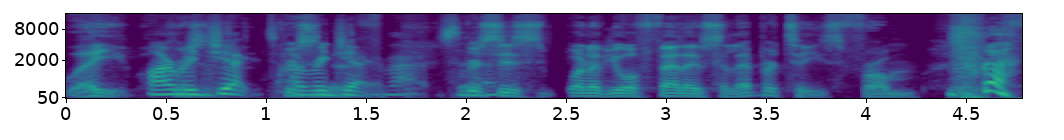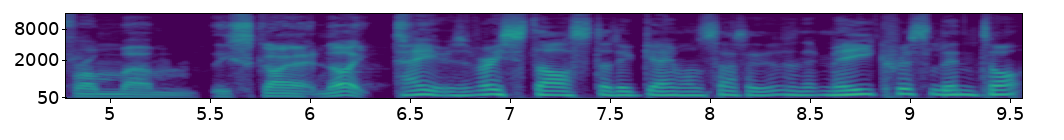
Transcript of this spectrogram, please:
Were you? I Chris reject. Chris I is reject that. so- Chris is one of your fellow celebrities from from um, the Sky at Night. Hey, it was a very star-studded game on Saturday, wasn't it? Me, Chris Lintott,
